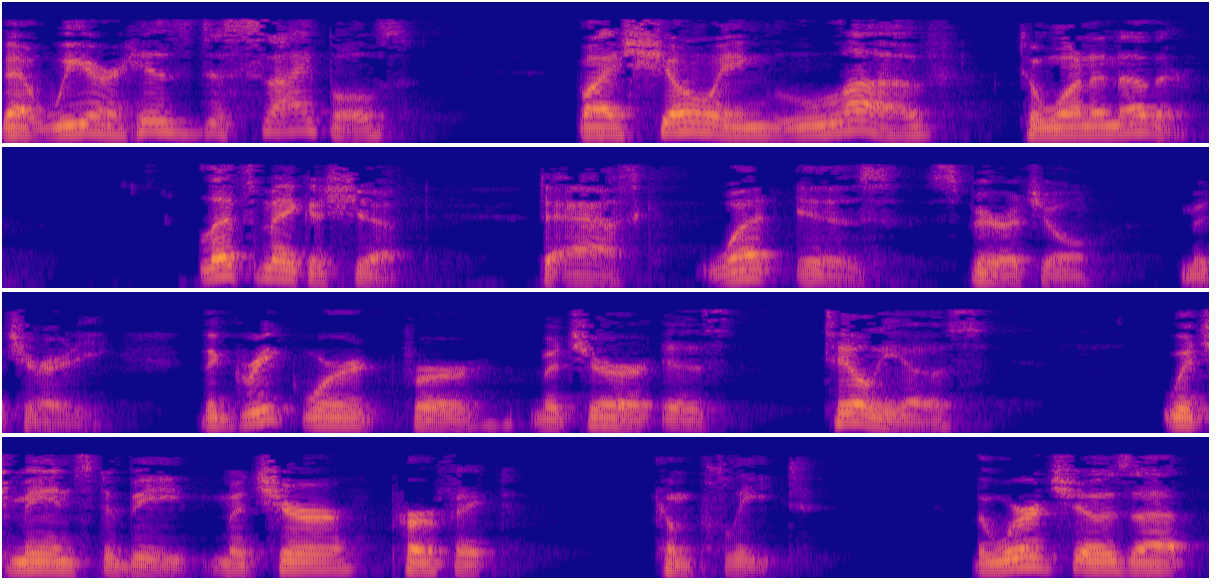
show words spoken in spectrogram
that we are his disciples by showing love to one another. Let's make a shift to ask, what is spiritual maturity? The Greek word for mature is teleios, which means to be mature, perfect, complete. The word shows up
